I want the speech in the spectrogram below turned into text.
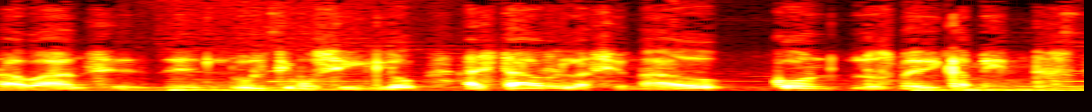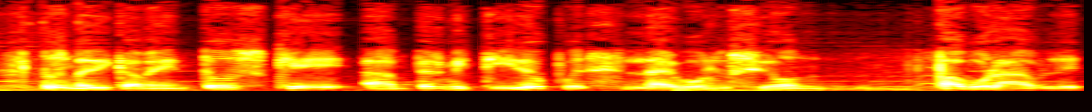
avances del último siglo ha estado relacionado con los medicamentos. Los medicamentos que han permitido pues la evolución favorable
